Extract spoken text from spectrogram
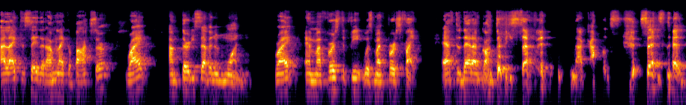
I like to say that I'm like a boxer, right? I'm 37 and 1, right? And my first defeat was my first fight. After that, I've gone 37 knockouts since then.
